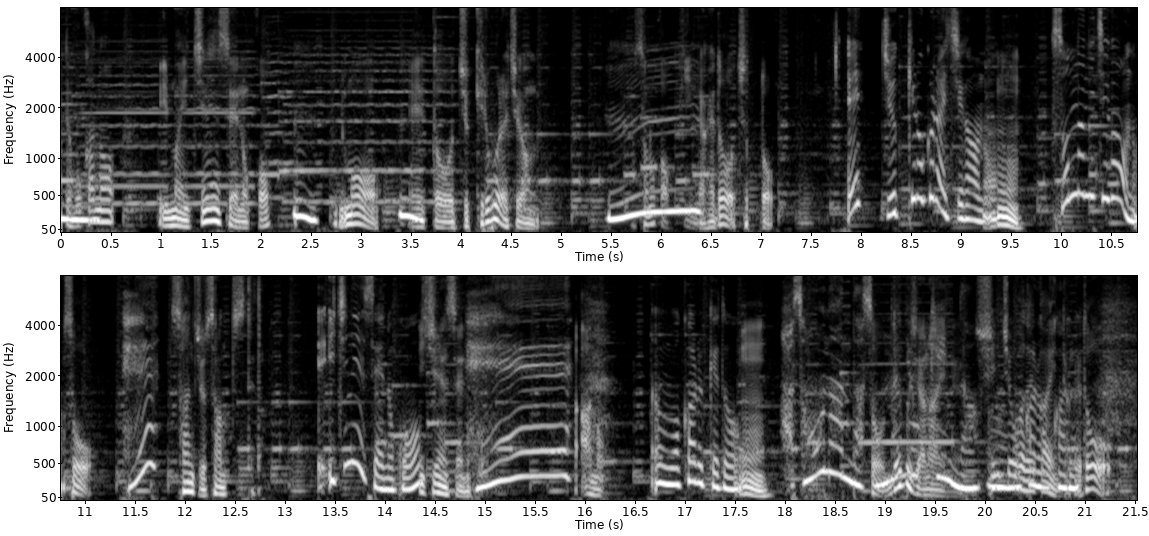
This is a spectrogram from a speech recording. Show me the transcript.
んで、他、の、今1年生の子うんも、うんえっ、と、10キロぐらい違うの。うん、その子は大きいんだけど、ちょっと。え、10キロくらい違うの、うん。そんなに違うの？そう。え33って言ってた。え、1年生の子？1年生の子。へえ。あの、うん、わかるけど。うん。あ、そうなんだ。そう、デブじゃない身長がでかいんだけ。ど、うわかるわかる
